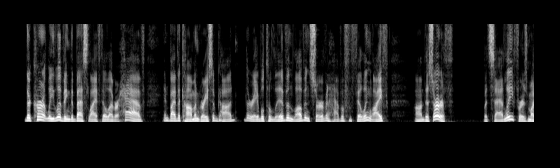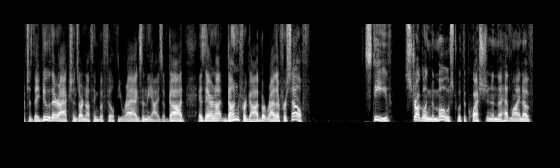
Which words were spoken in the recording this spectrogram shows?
They're currently living the best life they'll ever have, and by the common grace of God, they're able to live and love and serve and have a fulfilling life on this earth. But sadly, for as much as they do, their actions are nothing but filthy rags in the eyes of God, as they are not done for God, but rather for self. Steve, struggling the most with the question in the headline of,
